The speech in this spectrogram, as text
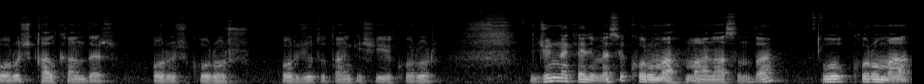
Oruç kalkandır. Oruç korur. Orucu tutan kişiyi korur. Cünne kelimesi koruma manasında. Bu koruma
